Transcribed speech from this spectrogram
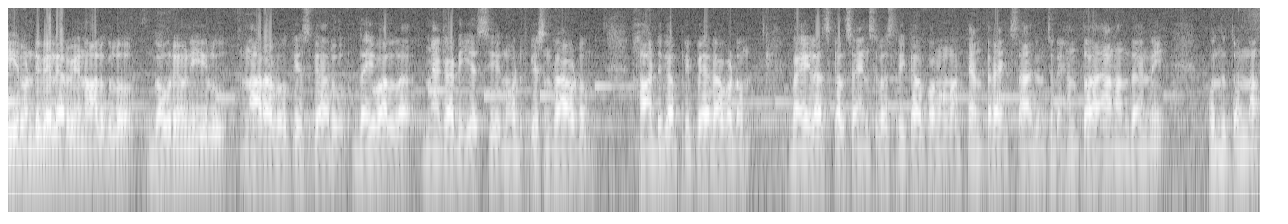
ఈ రెండు వేల ఇరవై నాలుగులో గౌరవనీయులు నారా లోకేష్ గారు దయవల్ల మెగా డిఎస్సి నోటిఫికేషన్ రావడం హార్డ్గా ప్రిపేర్ అవ్వడం బయాలజికల్ సైన్స్లో శ్రీకాకుళంలో టెన్త్ ర్యాంక్ సాధించడం ఎంతో ఆనందాన్ని పొందుతున్నాం.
